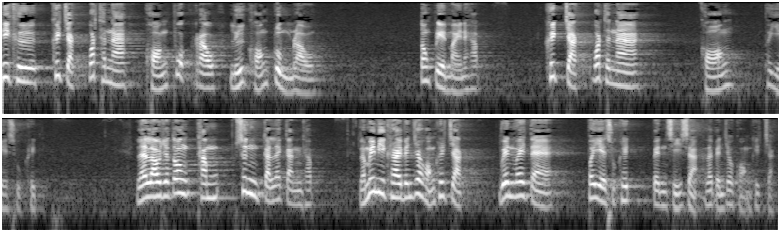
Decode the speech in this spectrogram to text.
นี่คือคริสตจักรวัฒนาของพวกเราหรือของกลุ่มเรา ต้องเปลี่ยนใหม่นะครับ คริสตจักรวัฒนาของพระเยซูคริสต์และเราจะต้องทำซึ่งกันและกันครับและไม่มีใครเป็นเจ้าของคริสตจักร เว้นไว้แต่พระเยซูคริสต์เป็นศีรษะและเป็นเจ้าของคริสตจักร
